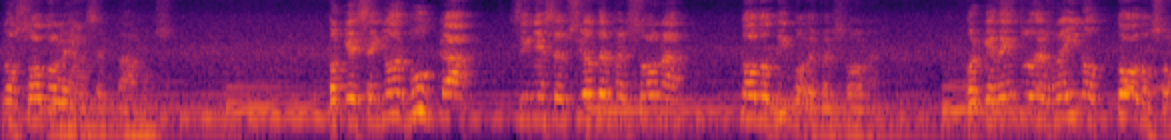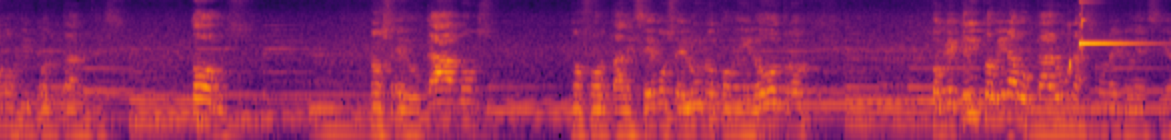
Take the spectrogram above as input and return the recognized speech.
nosotros les aceptamos. Porque el Señor busca, sin excepción de personas, todo tipo de personas. Porque dentro del reino todos somos importantes. Todos. Nos educamos, nos fortalecemos el uno con el otro. Porque Cristo viene a buscar una sola iglesia,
